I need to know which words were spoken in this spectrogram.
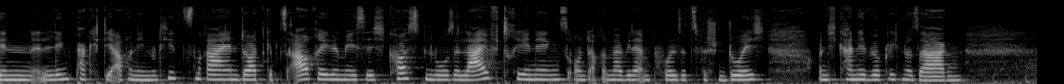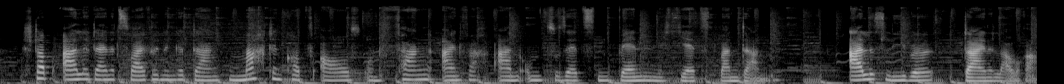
Den Link packe ich dir auch in die Notizen rein. Dort gibt es auch regelmäßig kostenlose Live-Trainings und auch immer wieder Impulse zwischendurch. Und ich kann dir wirklich nur sagen, stopp alle deine zweifelnden Gedanken, mach den Kopf aus und fang einfach an umzusetzen, wenn nicht jetzt, wann dann. Alles Liebe, deine Laura.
